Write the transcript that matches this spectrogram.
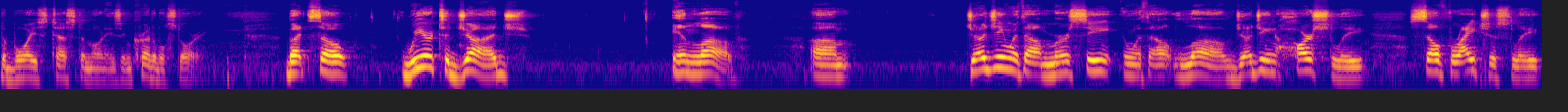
the boys' testimonies. Incredible story. But so we are to judge in love. Um, judging without mercy and without love, judging harshly, self righteously,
